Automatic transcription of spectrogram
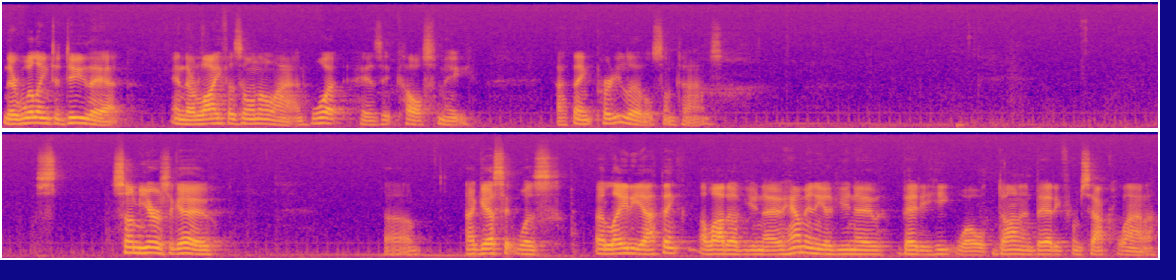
They're willing to do that, and their life is on the line. What has it cost me? I think pretty little sometimes. Some years ago, um, I guess it was a lady I think a lot of you know. How many of you know Betty Heatwole, Don and Betty from South Carolina?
